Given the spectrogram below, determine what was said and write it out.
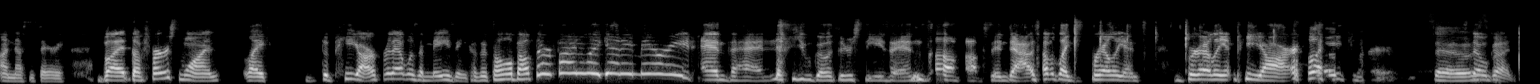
unnecessary. But the first one, like, the PR for that was amazing because it's all about they're finally getting married. And then you go through seasons of ups and downs. I was like, brilliant, brilliant PR. like, So, so good.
